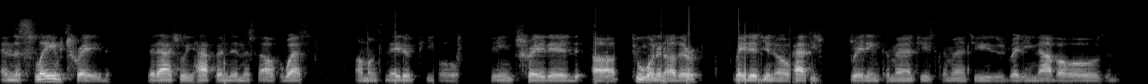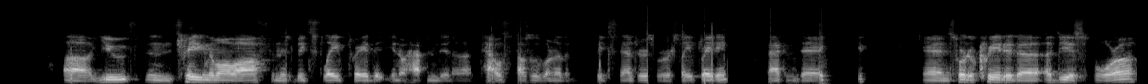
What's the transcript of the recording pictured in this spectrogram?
and the slave trade that actually happened in the Southwest amongst Native people being traded uh, to one another, raided, you know, Apaches raiding Comanches, Comanches raiding Navajos and uh, Utes and trading them all off in this big slave trade that, you know, happened in uh, Taos. Taos was one of the big centers for slave trading back in the day and sort of created a, a diaspora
